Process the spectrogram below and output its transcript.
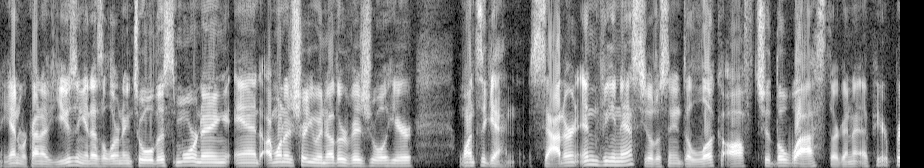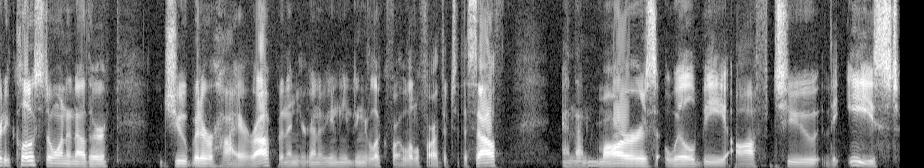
And again, we're kind of using it as a learning tool this morning. And I want to show you another visual here. Once again, Saturn and Venus, you'll just need to look off to the west. They're going to appear pretty close to one another. Jupiter higher up, and then you're going to be needing to look for a little farther to the south. And then Mars will be off to the east.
